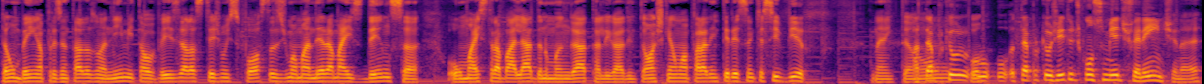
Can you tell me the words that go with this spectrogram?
tão bem apresentadas no anime, talvez elas estejam expostas de uma maneira mais densa ou mais trabalhada no mangá, tá ligado? Então acho que é uma parada interessante a se ver, né? Então, Até porque, o, o- até porque o jeito de consumir é diferente, né?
